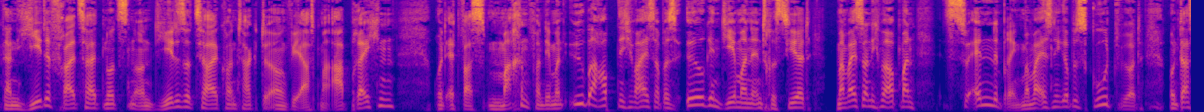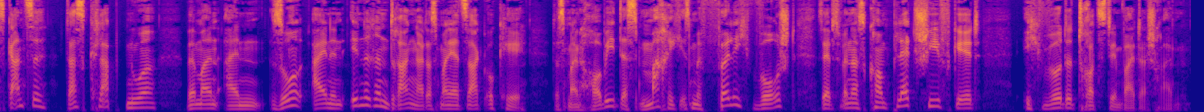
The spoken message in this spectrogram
dann jede Freizeit nutzen und jede Sozialkontakte irgendwie erstmal abbrechen und etwas machen, von dem man überhaupt nicht weiß, ob es irgendjemanden interessiert. Man weiß noch nicht mal, ob man es zu Ende bringt. Man weiß nicht, ob es gut wird. Und das Ganze, das klappt nur, wenn man einen, so einen inneren Drang hat, dass man jetzt sagt, okay, das ist mein Hobby, das mache ich, ist mir völlig wurscht, selbst wenn das komplett schief geht, ich würde trotzdem weiterschreiben.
